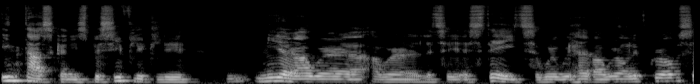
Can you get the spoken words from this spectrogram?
in Tuscany, specifically near our our let's say estates where we have our olive groves,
